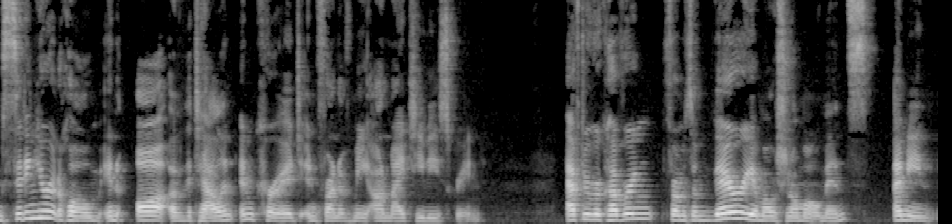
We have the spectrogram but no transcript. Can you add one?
I'm sitting here at home in awe of the talent and courage in front of me on my TV screen. After recovering from some very emotional moments, I mean,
